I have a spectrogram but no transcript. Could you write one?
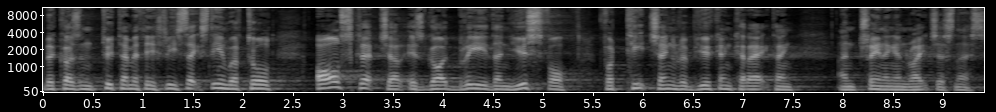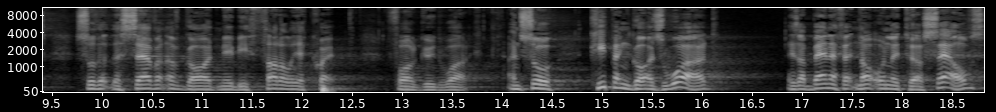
because in 2 Timothy 3:16 we're told all scripture is God-breathed and useful for teaching, rebuking, correcting and training in righteousness so that the servant of God may be thoroughly equipped for good work. And so keeping God's word is a benefit not only to ourselves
